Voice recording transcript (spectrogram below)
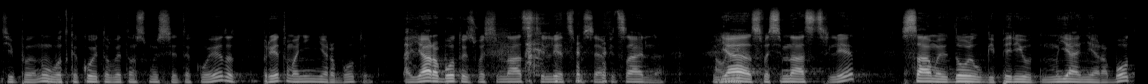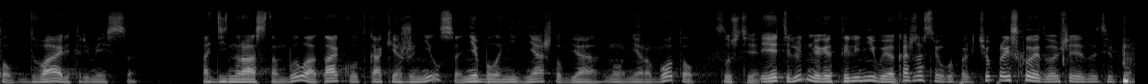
типа, ну, вот какой-то в этом смысле такой этот, при этом они не работают. А я работаю с 18 лет, в смысле, официально. А Я с 18 лет, самый долгий период я не работал, 2 или 3 месяца. Один раз там было, а так вот как я женился, не было ни дня, чтобы я, ну, не работал. Слушайте, И эти люди мне говорят, ты ленивый. Я каждый раз не могу понять, что происходит вообще, ну, типа...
